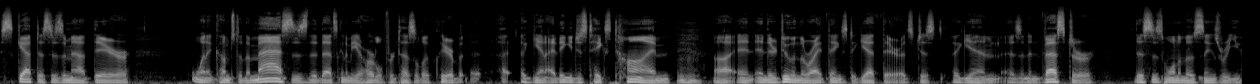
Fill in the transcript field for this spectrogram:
skepticism out there when it comes to the masses that that's going to be a hurdle for Tesla to clear. But uh, again, I think it just takes time, mm-hmm. uh, and and they're doing the right things to get there. It's just again, as an investor, this is one of those things where you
